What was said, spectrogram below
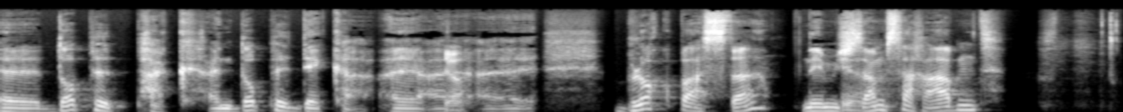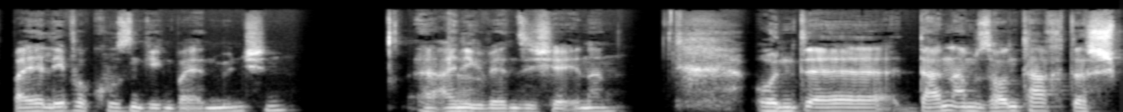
äh, Doppelpack, ein Doppeldecker, äh, ja. äh, Blockbuster, nämlich ja. Samstagabend Bayer Leverkusen gegen Bayern München. Äh, einige ja. werden sich erinnern. Und äh, dann am Sonntag das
